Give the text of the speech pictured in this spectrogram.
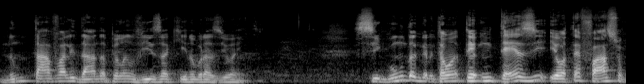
não está validada pela Anvisa aqui no Brasil ainda. Segunda, então, em tese, eu até faço,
